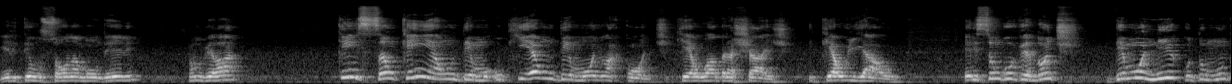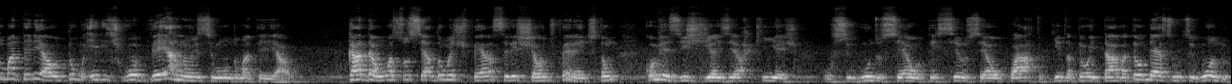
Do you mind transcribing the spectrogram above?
E ele tem um sol na mão dele. Vamos ver lá? Quem são, quem é um demônio, o que é um demônio arconte, que é o Abraxás e que é o Ial? Eles são governantes demoníacos do mundo material, então eles governam esse mundo material. Cada um associado a uma esfera celestial diferente. Então, como existem as hierarquias, o segundo céu, o terceiro céu, o quarto, o quinto, até o oitavo, até o décimo segundo,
